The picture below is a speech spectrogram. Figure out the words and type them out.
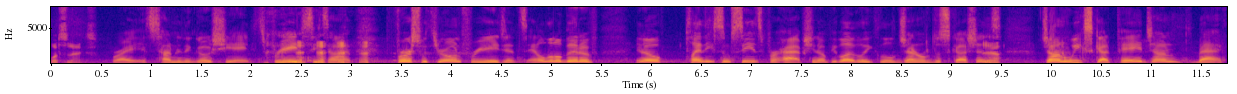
What's next? Right, it's time to negotiate. It's free agency time. First with your own free agents, and a little bit of, you know, planting some seeds perhaps. You know, people have like little general discussions. Yeah. Jon Weeks got paid. Jon back.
